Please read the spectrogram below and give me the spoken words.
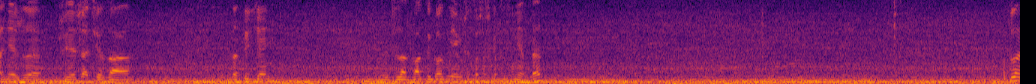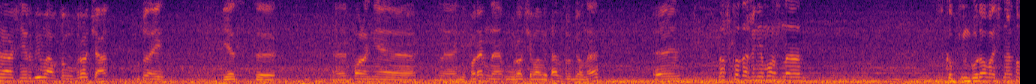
a nie, że przyjeżdżacie za, za tydzień czy za dwa tygodnie już jest troszeczkę przesunięte. No tutaj na razie nie robimy autowrocia, bo tutaj jest pole nie, e, nieforemne, uwrocie mamy tam zrobione. E, No szkoda, że nie można skonfigurować na, to,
